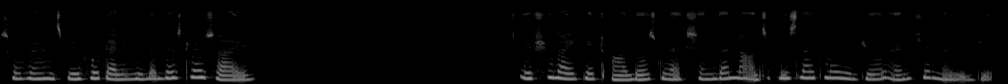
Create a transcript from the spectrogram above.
So friends, before telling you the best website, if you like it all those collection then also please like my video and share my video.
